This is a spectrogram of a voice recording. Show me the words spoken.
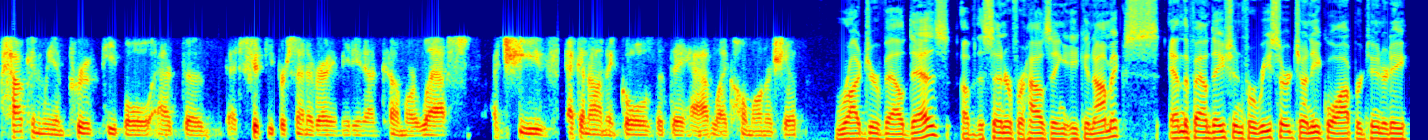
how can we improve people at the at 50% of area median income or less achieve economic goals that they have like home ownership Roger Valdez of the Center for Housing Economics and the Foundation for Research on Equal Opportunity.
